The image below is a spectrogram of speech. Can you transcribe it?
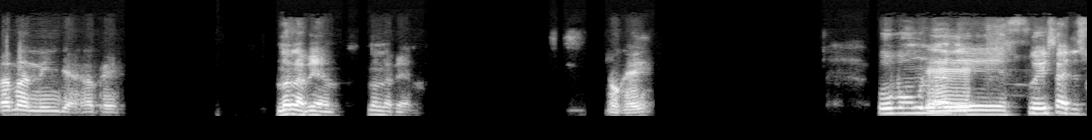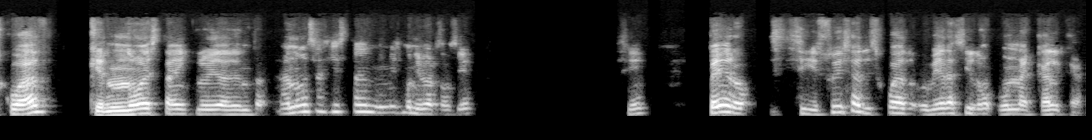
Batman Ninja, ok. No la vean, no la vean. Ok. Hubo una Eh. de Suicide Squad que no está incluida dentro. Ah, no, esa sí está en el mismo universo, sí. Sí. Pero si Suicide Squad hubiera sido una calca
